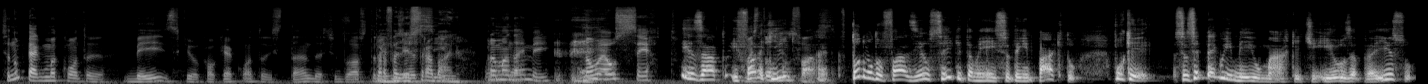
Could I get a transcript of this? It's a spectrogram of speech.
Você não pega uma conta Basic ou qualquer conta standard do Office Para fazer esse 365 trabalho. Para mandar e-mail. Não é o certo. Exato. E fora todo que mundo faz. é, todo mundo faz, e eu sei que também isso tem impacto, porque se você pega o e-mail marketing e usa para isso,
